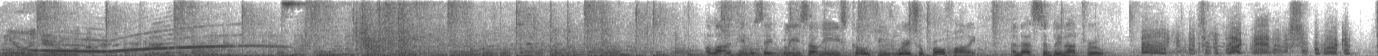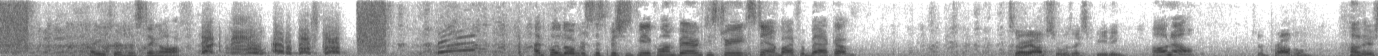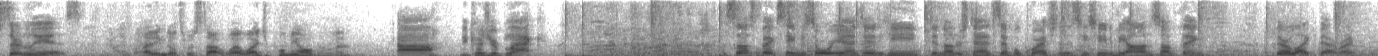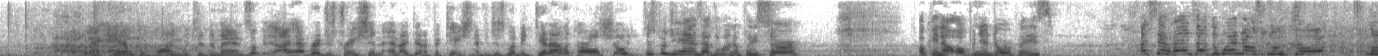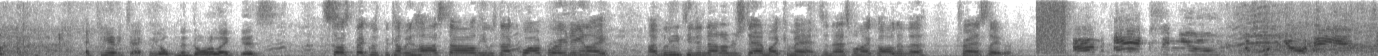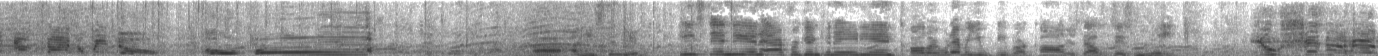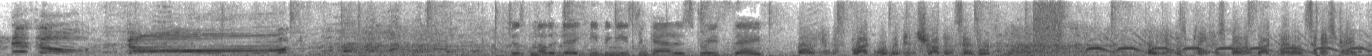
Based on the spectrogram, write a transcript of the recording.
for you. A lot of people say police on the East Coast use racial profiling, and that's simply not true. Oh, you meant a black man in a supermarket? How do you turn this thing off? Black male at a bus stop. I pulled over a suspicious vehicle on Barrington Street. Stand by for backup. Sorry, officer, was I speeding? Oh, no. Is there a problem? Oh, there certainly is. I didn't go through a stop. Why, why'd you pull me over? Ah, uh, because you're black? The suspect seemed disoriented. He didn't understand simple questions. He seemed to be on something. They're like that, right? But I am complying with your demands. Look, I have registration and identification. If you just let me get out of the car, I'll show you. Just put your hands out the window, please, sir. Okay, now open your door, please. I said hands out the window, Snoop Dogg. Look, I can't exactly open the door like this. Suspect was becoming hostile. He was not cooperating, and I, I believed he did not understand my commands. And that's when I called in the translator. I'm asking you to put your hands outside the window. Oh, oh. Uh, I'm East Indian. East Indian, African, Canadian, color, whatever you people are calling yourselves this week. You Just another day keeping Eastern Canada's streets safe. Oh, All units, black woman in shopping center. All units, please respond. Black man on City Street.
